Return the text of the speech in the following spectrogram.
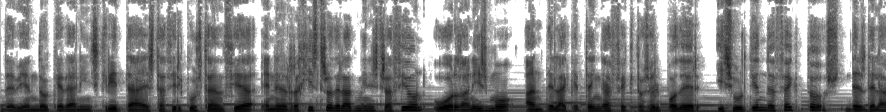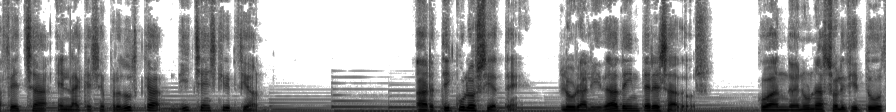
debiendo quedar inscrita esta circunstancia en el registro de la Administración u organismo ante la que tenga efectos el poder y surtiendo efectos desde la fecha en la que se produzca dicha inscripción. Artículo 7. Pluralidad de interesados. Cuando en una solicitud,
